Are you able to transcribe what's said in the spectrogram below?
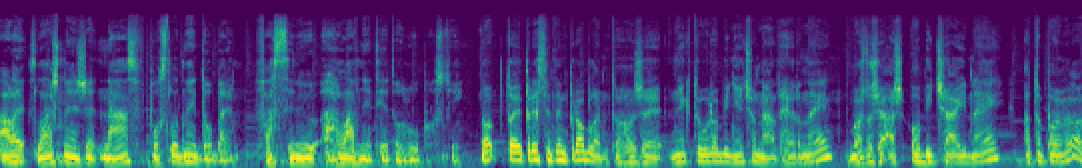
Ale zvláštne je, že nás v poslednej dobe fascinujú hlavne tieto hlúposti. No to je presne ten problém toho, že niekto urobí niečo nádherné, možno, že až obyčajné a to povieme, no,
